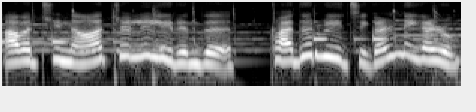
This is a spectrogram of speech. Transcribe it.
அவற்றின் ஆற்றலில் இருந்து கதிர்வீச்சுகள் நிகழும்.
